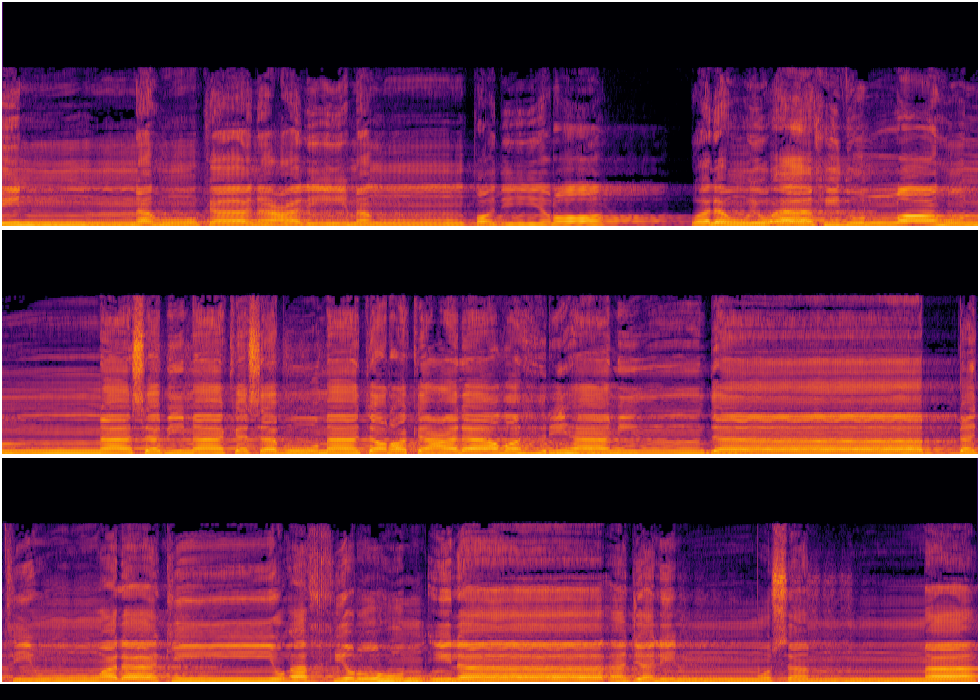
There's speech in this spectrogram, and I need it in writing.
إنه كان عليما قديرا. ولو يؤاخذ الله الناس بما كسبوا ما ترك على ظهرها من دابة ولكن يؤخرهم إلى أجل مسمى.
